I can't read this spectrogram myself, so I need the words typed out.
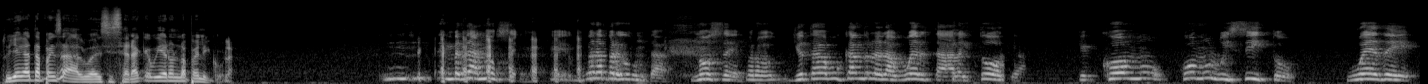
¿Tú llegaste a pensar algo? De si será que vieron la película. Mm, en verdad, no sé. Eh, buena pregunta. No sé, pero yo estaba buscándole la vuelta a la historia. Que cómo, cómo Luisito puede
